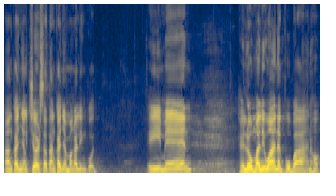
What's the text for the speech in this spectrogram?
ang kanyang church at ang kanyang mga lingkod. Amen? Hello, maliwanag po ba? No?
